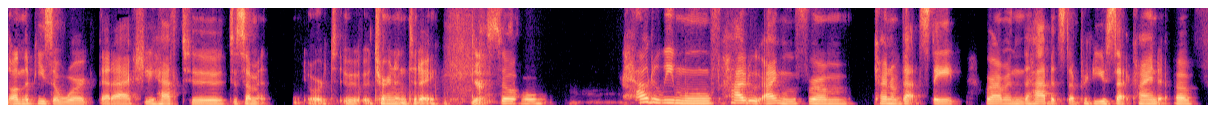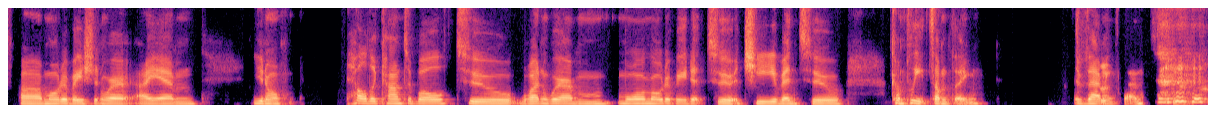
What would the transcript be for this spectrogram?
on the piece of work that I actually have to to submit or to turn in today. Yeah. So, how do we move? How do I move from kind of that state where I'm in the habits that produce that kind of uh, motivation, where I am, you know, held accountable to one where I'm more motivated to achieve and to complete something. If that makes sense.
